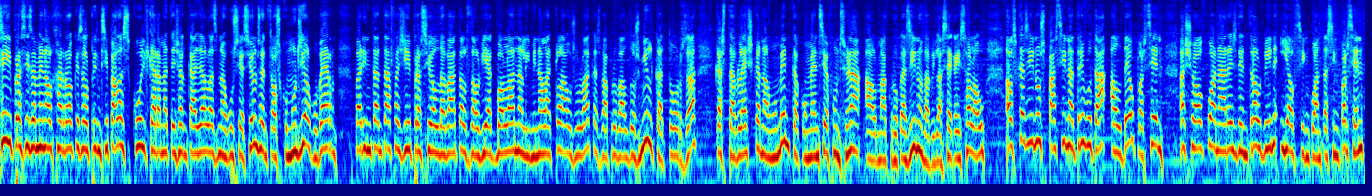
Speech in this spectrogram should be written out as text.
Sí, precisament el Hard Rock és el principal escull que ara mateix encalla les negociacions entre els comuns i el govern. Per intentar afegir pressió al debat, els del VIAC volen eliminar la clàusula que es va aprovar el 2014, que estableix que en el moment que comenci a funcionar el macrocasino de Vilaseca i Salou, els casinos passin a tributar el 10%. Això quan ara és d'entre el 20 i el 55%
